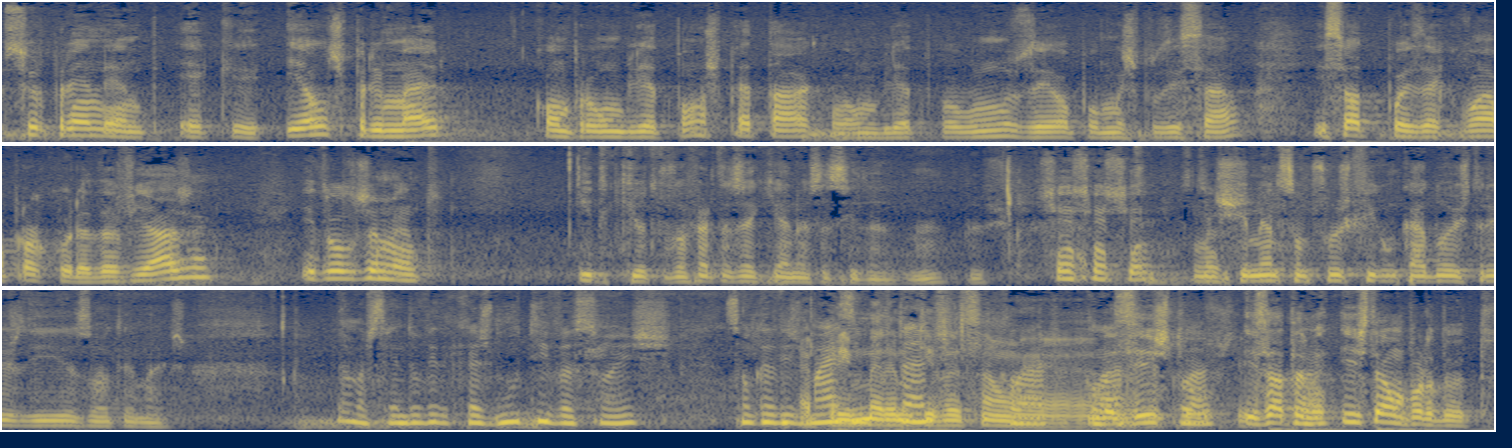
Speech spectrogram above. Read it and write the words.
surpreendente. É que eles primeiro compram um bilhete para um espetáculo, um bilhete para um museu, para uma exposição, e só depois é que vão à procura da viagem e do alojamento. E de que outras ofertas é que há nessa cidade, não é? Pois, sim, sim, sim. Mas... Tipicamente são pessoas que ficam cá dois, três dias ou até mais. Não, mas sem dúvida que as motivações são cada vez a mais importantes. A primeira motivação claro, é... Claro, mas isto, claro. exatamente, isto é um produto,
